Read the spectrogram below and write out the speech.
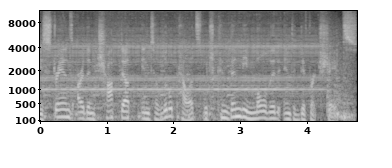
These strands are then chopped up into little pellets, which can then be molded into different shapes.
